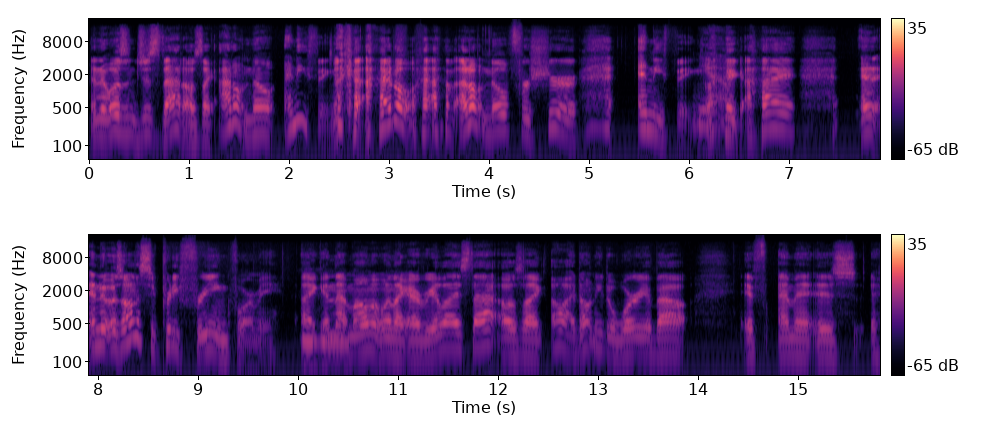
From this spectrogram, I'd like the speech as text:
and it wasn't just that. I was like, I don't know anything. Like, I don't have, I don't know for sure anything. Yeah. Like, I, and and it was honestly pretty freeing for me. Like in that mm-hmm. moment when like I realized that, I was like, oh, I don't need to worry about if Emmett is if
